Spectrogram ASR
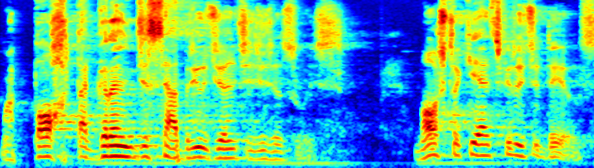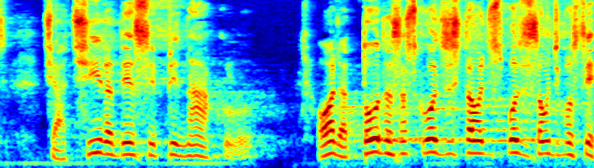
Uma porta grande se abriu diante de Jesus. Mostra que és filho de Deus. Te atira desse pináculo. Olha, todas as coisas estão à disposição de você.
